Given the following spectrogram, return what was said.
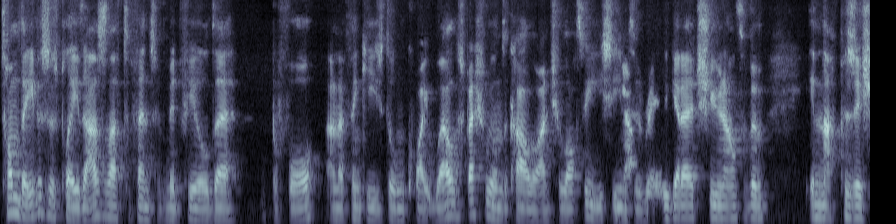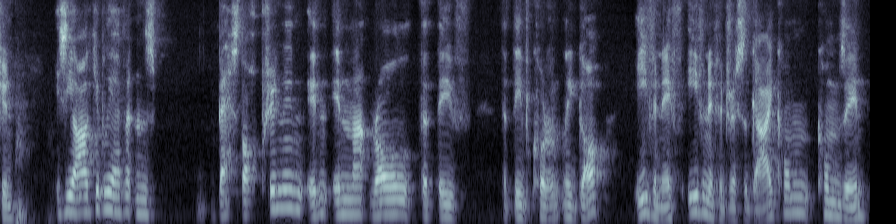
Tom Davies has played as that defensive midfielder before, and I think he's done quite well, especially under Carlo Ancelotti. He seems Yeah. to really get a tune out of him in that position. Is he arguably Everton's best option in, in, in that role that they've that they've currently got? Even if even if Idrissa Gueye come comes in,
